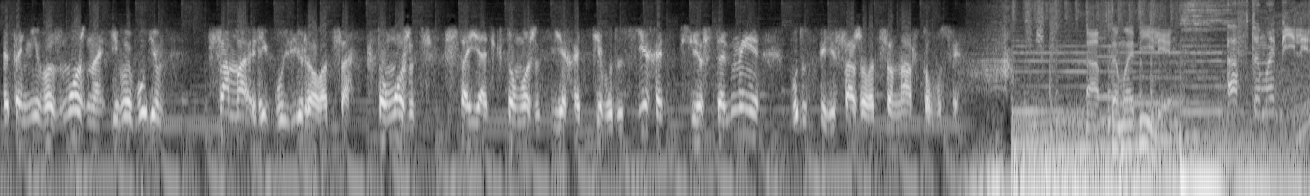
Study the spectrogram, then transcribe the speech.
Это невозможно, и мы будем саморегулироваться. Кто может стоять, кто может ехать, те будут ехать, все остальные будут пересаживаться на автобусы. Автомобили. Автомобили.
